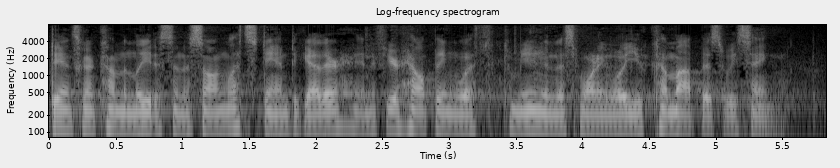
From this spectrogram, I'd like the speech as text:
Dan's going to come and lead us in a song. Let's stand together. And if you're helping with communion this morning, will you come up as we sing?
